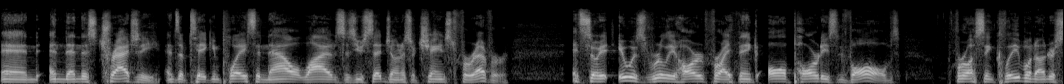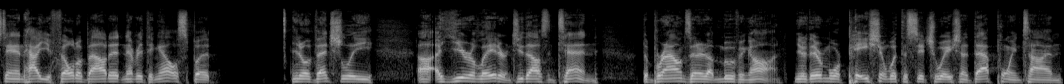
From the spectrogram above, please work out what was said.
and and then this tragedy ends up taking place and now lives as you said jonas are changed forever. And so it, it was really hard for i think all parties involved for us in Cleveland to understand how you felt about it and everything else. But, you know, eventually, uh, a year later in 2010, the Browns ended up moving on. You know, they were more patient with the situation at that point in time,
